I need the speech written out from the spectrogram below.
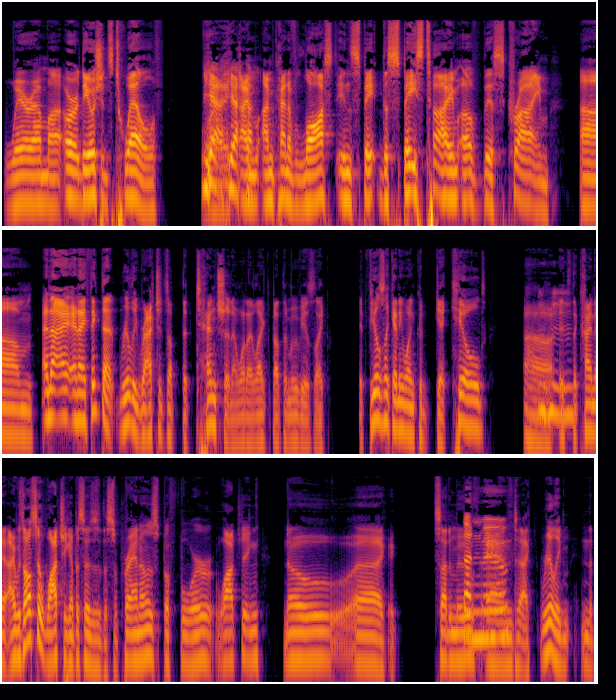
where am I, or the Ocean's Twelve. Yeah, yeah. I'm I'm kind of lost in space, the space time of this crime. Um, and I and I think that really ratchets up the tension. And what I liked about the movie is like it feels like anyone could get killed. Uh, Mhm. It's the kind of I was also watching episodes of The Sopranos before watching No uh, Sudden Move, Sudden Move. and uh, really the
